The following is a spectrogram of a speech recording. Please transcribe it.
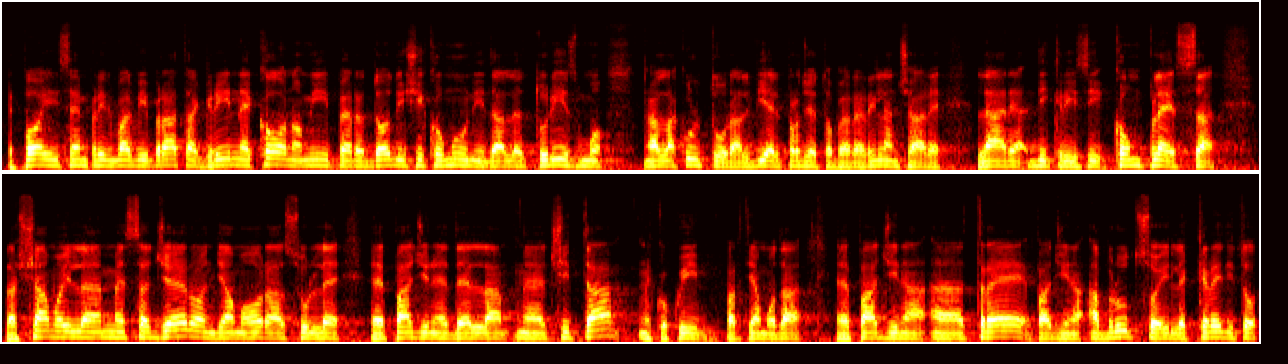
E poi sempre in Val Vibrata Green Economy per 12 comuni, dal turismo alla cultura, al via il progetto per rilanciare l'area di crisi complessa. Lasciamo il messaggero, andiamo ora sulle eh, pagine della eh, città, ecco qui partiamo da pagina 3, eh, pagina Abruzzo, il credito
